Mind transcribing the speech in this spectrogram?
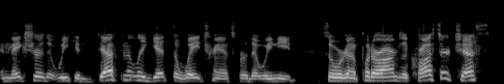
and make sure that we can definitely get the weight transfer that we need. So we're going to put our arms across our chest.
